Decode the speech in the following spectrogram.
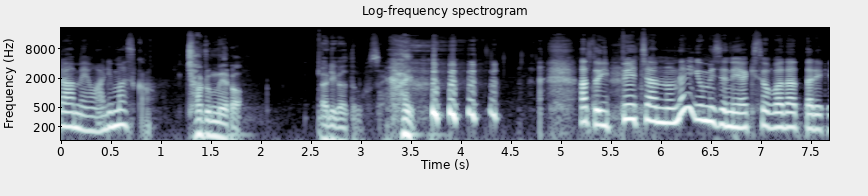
ラーメンはありますか？チャルメラ。ありがとうございます。はい。あと一平ちゃんのね夜店の焼きそばだったり、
